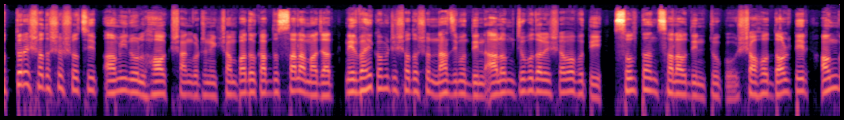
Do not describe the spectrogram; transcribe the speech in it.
উত্তরের সদস্য সচিব আমিনুল হক, সাংগঠনিক সম্পাদক আব্দুস সালাম আজাদ, নির্বাহী কমিটির সদস্য নাজিমুদ্দিন আলম, যুবদলের সভাপতি সুলতান সালাউদ্দিন টুকু সহ দলটির অঙ্গ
